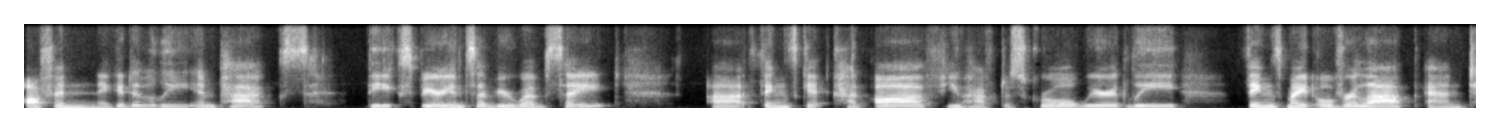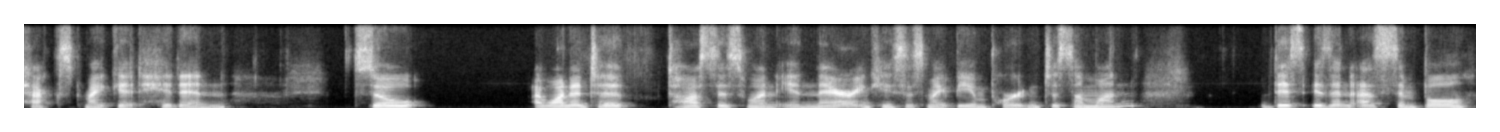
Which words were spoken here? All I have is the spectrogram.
often negatively impacts the experience of your website. Uh, things get cut off, you have to scroll weirdly, things might overlap, and text might get hidden. So, I wanted to toss this one in there in case this might be important to someone. This isn't as simple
